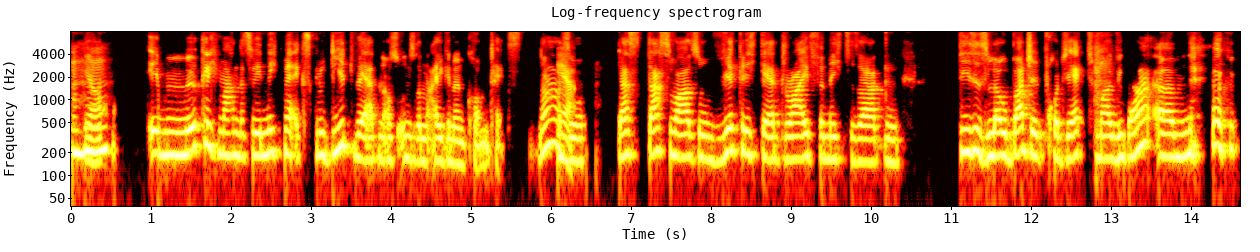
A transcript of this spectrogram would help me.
mhm. ja, eben möglich machen, dass wir nicht mehr exkludiert werden aus unseren eigenen Kontexten. Ne? Also ja. das, das war so wirklich der Drive für mich zu sagen, dieses Low-Budget-Projekt mal wieder ähm,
